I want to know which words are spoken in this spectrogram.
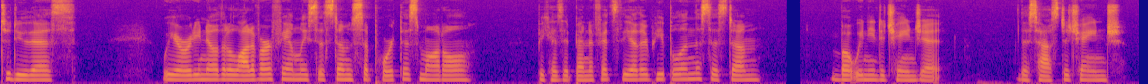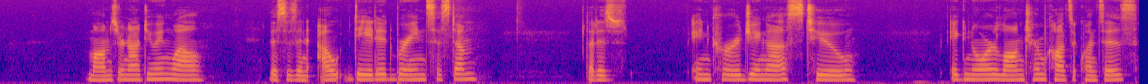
to do this. We already know that a lot of our family systems support this model because it benefits the other people in the system, but we need to change it. This has to change. Moms are not doing well. This is an outdated brain system that is encouraging us to ignore long term consequences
